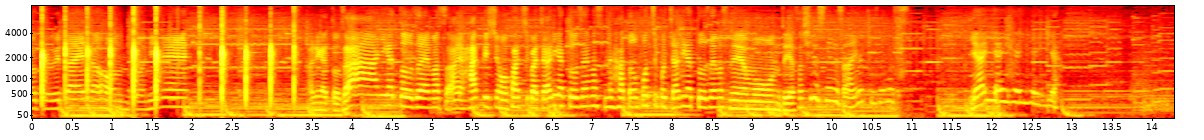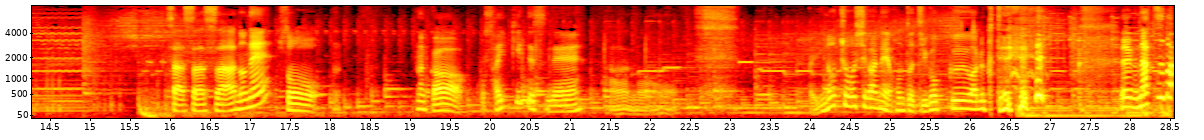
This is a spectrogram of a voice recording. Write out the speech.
よく歌えた、本当にね。ありがとうざいます。ありがとうございます。あ拍手もパチパチありがとうございますね。ハートもポチポチありがとうございますね。もうほんと優しいですね、皆さん。ありがとうございます。いやいやいやいやいや。さあさあさあ、あのね、そう、なんか、最近ですね、あの、胃の調子がね、ほんと地獄悪くて 夏場、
